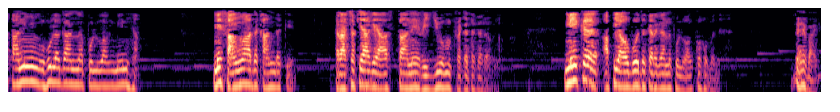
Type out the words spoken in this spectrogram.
තනියෙන් උහුල ගන්න පුළුවන් මිනිහා. මේ සංවාද ඛණ්ඩකයේ රචකයාගේ ආස්ථානයේ ඍජුවම ප්‍රකට කරනවා. මේක අපි අවබෝධ කරගන්න පුළුවන් කොහොමද? මෙහෙමයි.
